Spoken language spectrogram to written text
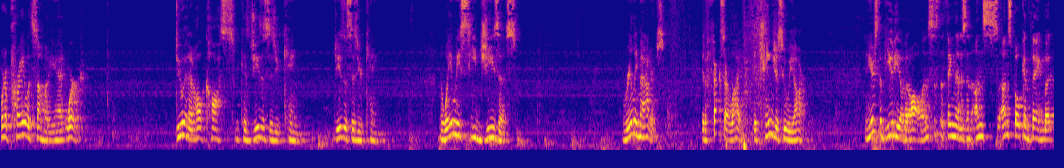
or to pray with somebody at work, do it at all costs because Jesus is your king. Jesus is your king. The way we see Jesus really matters. It affects our life. It changes who we are. And here's the beauty of it all, and this is the thing that is an uns- unspoken thing, but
